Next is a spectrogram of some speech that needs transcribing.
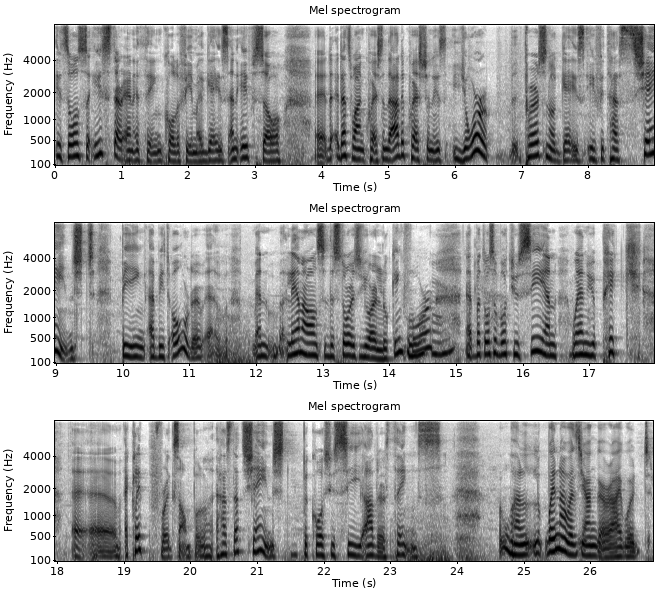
it's also, is there anything called a female gaze? And if so, uh, th- that's one question. The other question is your personal gaze, if it has changed being a bit older. Uh, and Lena answered the stories you are looking for, uh, but also what you see and when you pick a clip, for example, has that changed because you see other things? Well, when I was younger, I would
